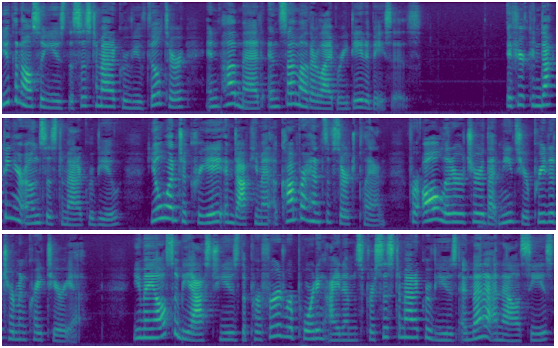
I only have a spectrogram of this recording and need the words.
You can also use the systematic review filter in PubMed and some other library databases. If you're conducting your own systematic review, you'll want to create and document a comprehensive search plan for all literature that meets your predetermined criteria. You may also be asked to use the preferred reporting items for systematic reviews and meta analyses,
